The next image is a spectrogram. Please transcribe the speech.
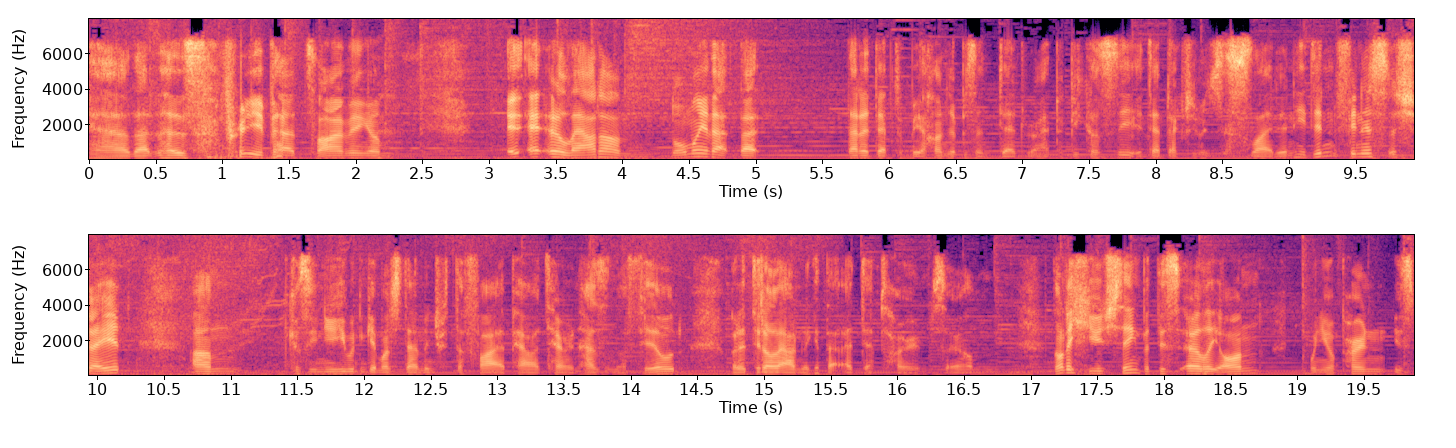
Yeah, that was pretty bad timing. Um, it, it allowed um normally that that that adept would be 100% dead right, but because the adept actually was just slide in, he didn't finish the shade um because he knew he wouldn't get much damage with the firepower Terran has in the field, but it did allow him to get that adept home. So um, not a huge thing, but this early on, when your opponent is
